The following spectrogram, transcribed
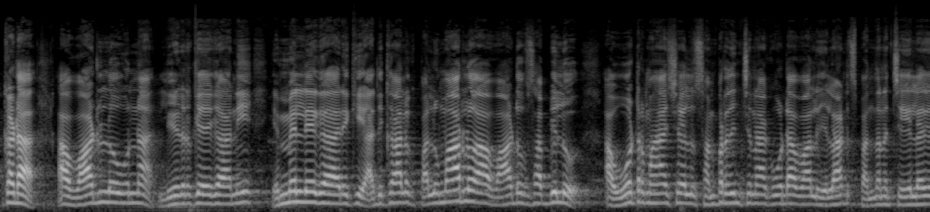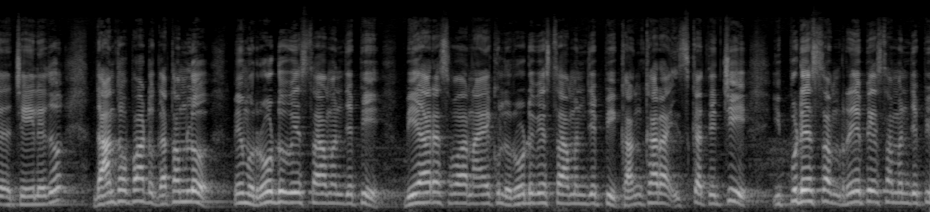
అక్కడ ఆ వార్డులో ఉన్న లీడర్కే కానీ ఎమ్మెల్యే గారికి అధికారులకు పలుమార్లు ఆ వార్డు సభ్యులు ఆ ఓటర్ మహాశయాలు సంప్రదించినా కూడా వాళ్ళు ఎలాంటి స్పందన చేయలే చేయలేదు. దాంతోపాటు గతంలో మేము రోడ్డు వేస్తామని చెప్పి బీఆర్ఎస్ నాయకులు రోడ్డు వేస్తామని చెప్పి కంకర ఇసుక తెచ్చి ఇప్పుడేస్తాం రేపేస్తామని చెప్పి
